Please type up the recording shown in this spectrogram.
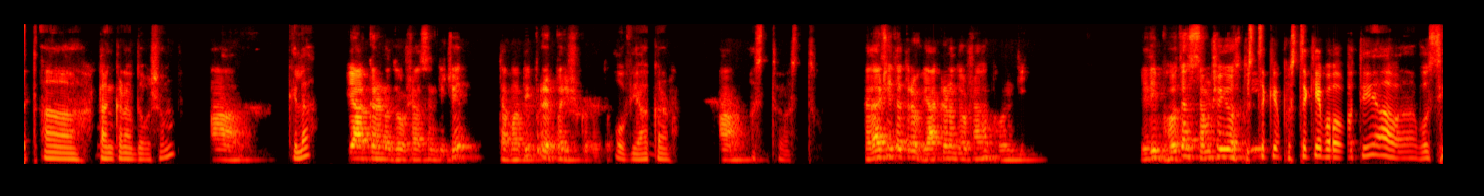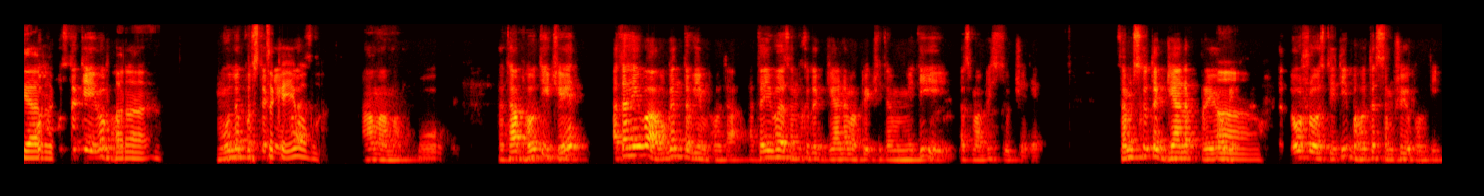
Ah, किल? व्याकरणदोषाः सन्ति चेत् तमपि प्र- परिष्करोतु। ओ व्याकरण हा अस्तु अस्तु। कदाचित् तत्र व्याकरणदोषाः भवन्ति। यदि भवतः संशयोऽस्ति पुस्तके पुस्तके भवति ओसिआर् पुस्तके एव। मूलपुस्तके पुस्तके एव अस्ति। आमामाम्। तथा भवति चेत् अतः एव अवगन्तव्यं भवता। अत एव संस्कृतज्ञानम् अपेक्षितम् इति अस्माभिः सूच्यते। संस्कृतज्ञानप्रयोगे आ, दोषोऽस्ति इति भवतः संशयो भवति।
